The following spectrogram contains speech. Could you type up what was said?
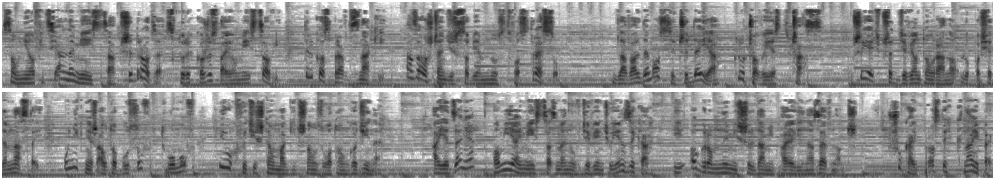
Są nieoficjalne miejsca przy drodze, z których korzystają miejscowi. Tylko sprawdź znaki, a zaoszczędzisz sobie mnóstwo stresu. Dla Waldemosy czy Deja kluczowy jest czas. Przyjedź przed dziewiątą rano lub po 17. Unikniesz autobusów, tłumów i uchwycisz tę magiczną złotą godzinę. A jedzenie? Omijaj miejsca z menu w dziewięciu językach i ogromnymi szyldami paeli na zewnątrz. Szukaj prostych knajpek,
